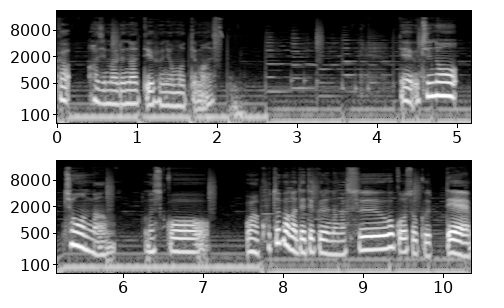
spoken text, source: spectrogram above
が始まるなっていうふうに思ってます。でうちの長男息子は言葉が出てくるのがすごく遅くって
